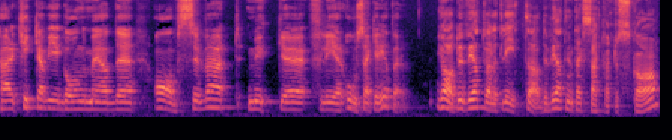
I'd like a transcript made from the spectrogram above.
här kickar vi igång med eh, avsevärt mycket fler osäkerheter. Ja, du vet väldigt lite. Du vet inte exakt vart du ska.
